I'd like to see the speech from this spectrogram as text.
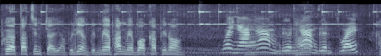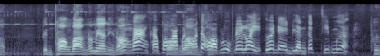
เพื่อตัดสินใจเอาไปเลี้ยงเป็นแม่พันธุ์แม่บอกครับ พี่น้องกล้วยยางงามเดือนงามเดือนสวยครับ เป็นทองว่างเนาะแม่นี่ท้อเนาะงว่างค่ะเพราะว่าท้องเพิ่นหัวว่างจะครับออกลูกได้ร้อยเออได้เดือนกับสิบมื้อเพิ่ง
